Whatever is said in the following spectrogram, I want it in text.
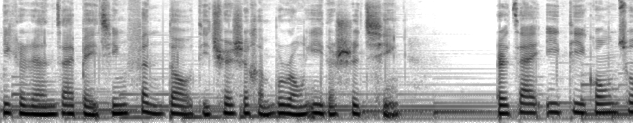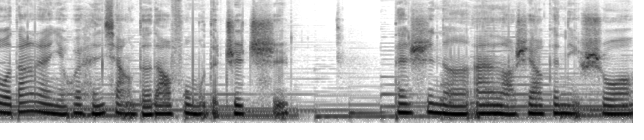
一个人在北京奋斗的确是很不容易的事情，而在异地工作，当然也会很想得到父母的支持。但是呢，安安老师要跟你说。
